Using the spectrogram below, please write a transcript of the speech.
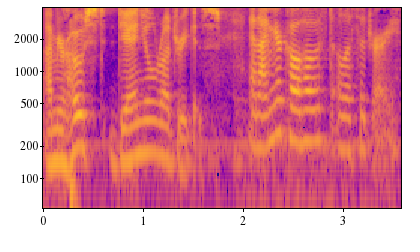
I'm your host, Daniel Rodriguez. And I'm your co host, Alyssa Drury.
